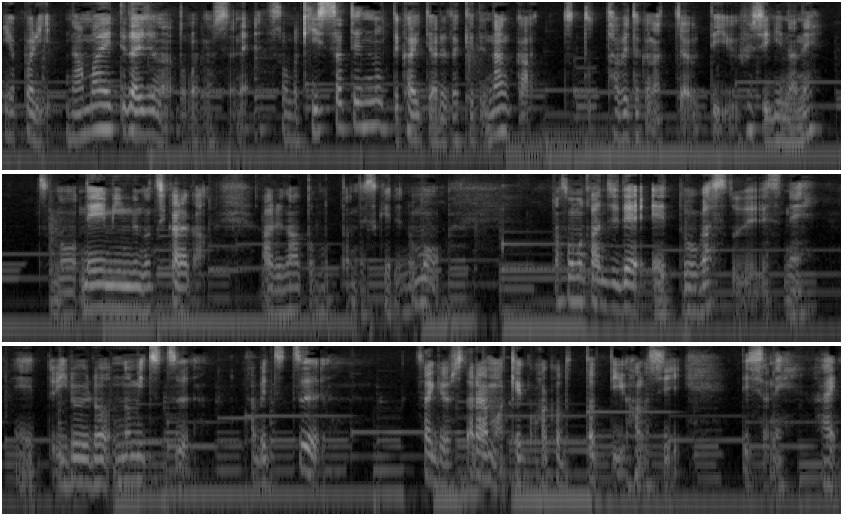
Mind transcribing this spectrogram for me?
やっぱり名前って大事だなと思いましたね。その喫茶店のって書いてあるだけでなんかちょっと食べたくなっちゃうっていう不思議なね。そのネーミングの力があるなと思ったんですけれども、まあ、そんな感じで、えーと、ガストでですね、えーと、いろいろ飲みつつ食べつつ作業したら、まあ、結構はかどったっていう話でしたね。はい。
